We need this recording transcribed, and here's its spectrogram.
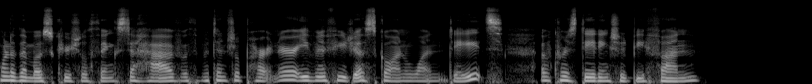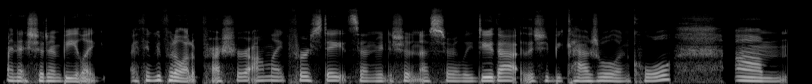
one of the most crucial things to have with a potential partner, even if you just go on one date. Of course, dating should be fun and it shouldn't be like I think we put a lot of pressure on like first dates and we shouldn't necessarily do that. They should be casual and cool. Um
